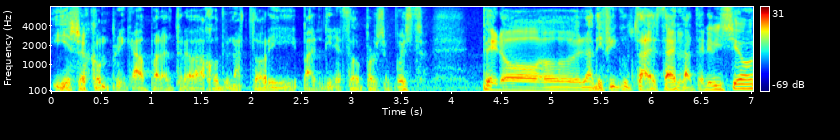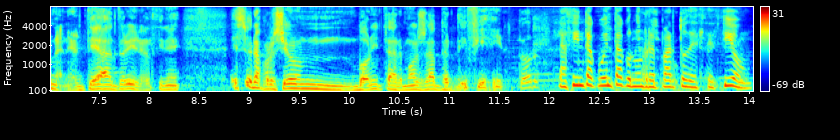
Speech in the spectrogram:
Y eso es complicado para el trabajo de un actor y para el director, por supuesto. Pero la dificultad está en la televisión, en el teatro y en el cine. Es una profesión bonita, hermosa, pero difícil. La cinta cuenta con un reparto de excepción,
